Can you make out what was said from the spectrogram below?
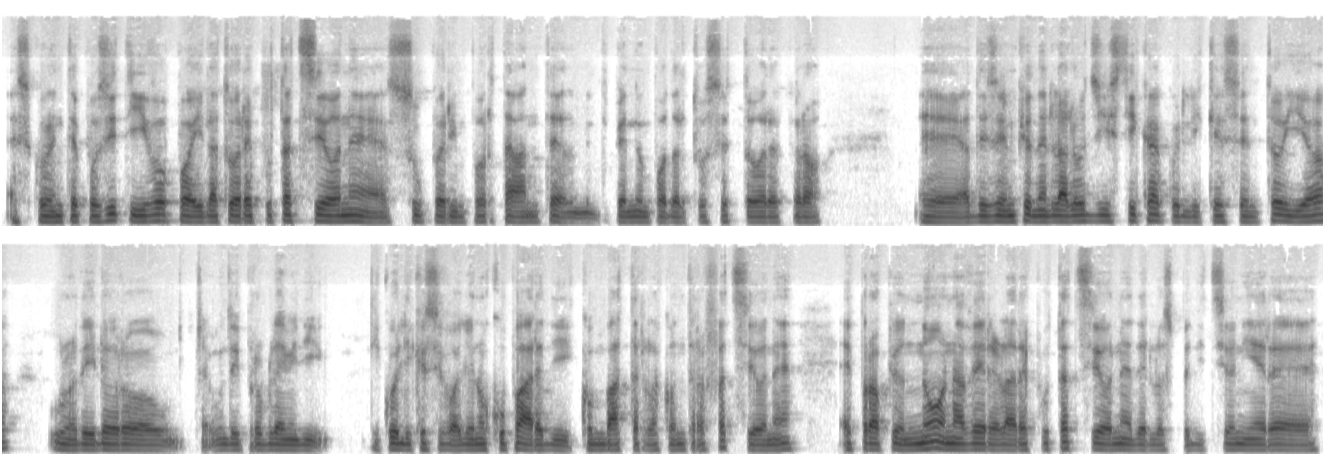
è sicuramente positivo, poi la tua reputazione è super importante, dipende un po' dal tuo settore, però Eh, ad esempio nella logistica, quelli che sento io, uno dei loro, cioè uno dei problemi di, di quelli che si vogliono occupare di combattere la contraffazione è proprio non avere la reputazione dello spedizioniere,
